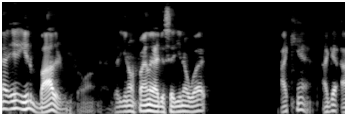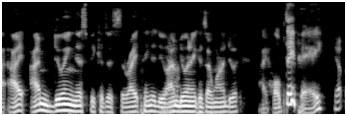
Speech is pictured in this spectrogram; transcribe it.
Now it, it bothered me for a long time, but you know, finally I just said, you know what, I can't. I get. I, I I'm doing this because it's the right thing to do. Yeah. I'm doing it because I want to do it. I hope they pay. Yep.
